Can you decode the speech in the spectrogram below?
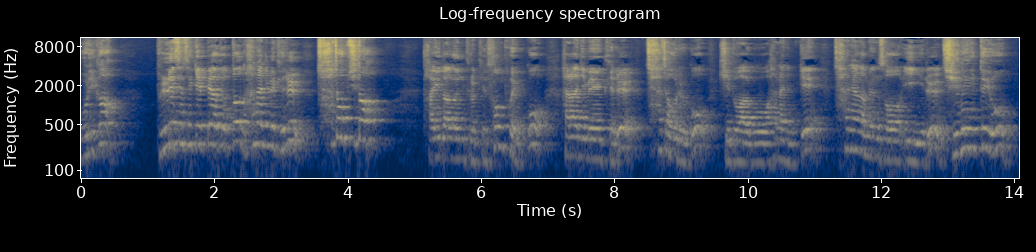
우리가 블레셋에게 빼앗겼던 하나님의 괴를 찾아옵시다. 다윗왕은 그렇게 선포했고 하나님의 괴를 찾아오려고 기도하고 하나님께 찬양하면서 이 일을 진행했대요.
